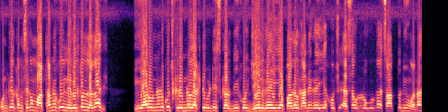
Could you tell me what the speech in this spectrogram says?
उनके कम से कम माथा में कोई लेवल तो नहीं लगा कि यार उन्होंने कुछ क्रिमिनल एक्टिविटीज़ कर दी, कोई जेल गए या पागल खाने गए या कुछ ऐसा उन लोगों का साथ तो नहीं हुआ ना?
